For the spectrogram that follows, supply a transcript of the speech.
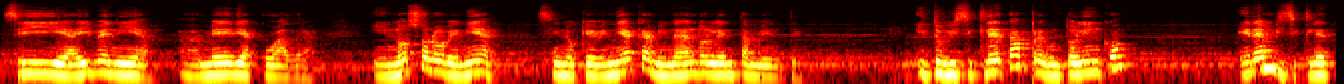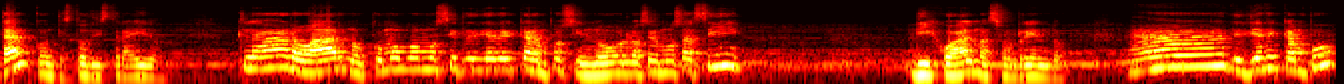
Sí, ahí venía, a media cuadra. Y no solo venía, sino que venía caminando lentamente. ¿Y tu bicicleta? preguntó Linko. ¿Era en bicicleta? contestó distraído. Claro, Arno, ¿cómo vamos a ir de día de campo si no lo hacemos así? dijo Alma sonriendo. Ah, ¿de día de campo?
